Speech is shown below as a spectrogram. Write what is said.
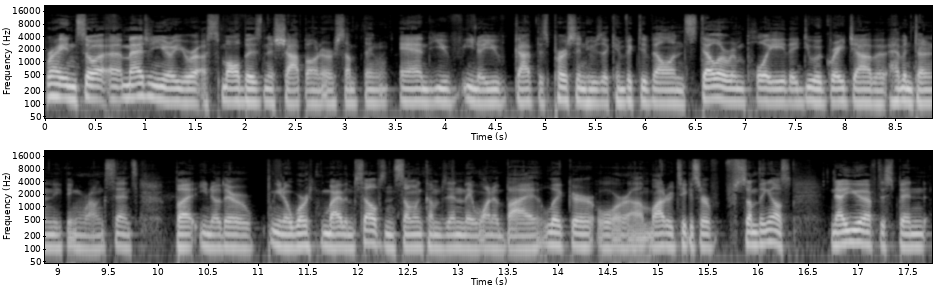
Right, and so uh, imagine you know you're a small business shop owner or something, and you've you know you've got this person who's a convicted felon, stellar employee. They do a great job, haven't done anything wrong since, but you know they're you know working by themselves, and someone comes in, they want to buy liquor or um, lottery tickets or something else. Now you have to spend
